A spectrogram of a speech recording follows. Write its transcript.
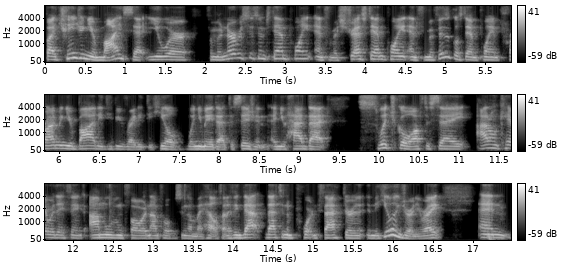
by changing your mindset, you were from a nervous system standpoint and from a stress standpoint and from a physical standpoint, priming your body to be ready to heal when you made that decision. And you had that switch go off to say, I don't care what they think. I'm moving forward and I'm focusing on my health. And I think that that's an important factor in the healing journey, right? And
